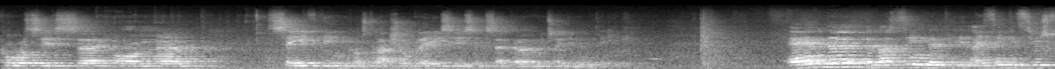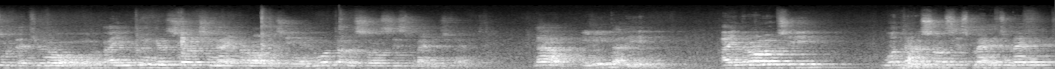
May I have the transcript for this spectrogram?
courses uh, on safety in construction places, etc., which I didn't take. And uh, the last thing that I think it's useful that you know, I'm doing research in hydrology and water resources management. Now, in Italy, hydrology, water resources management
